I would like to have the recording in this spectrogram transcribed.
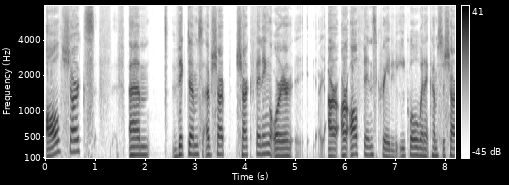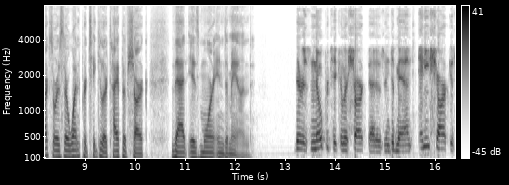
all sharks um, victims of shark shark finning, or are are all fins created equal when it comes to sharks, or is there one particular type of shark that is more in demand? There is no particular shark that is in demand. Any shark is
